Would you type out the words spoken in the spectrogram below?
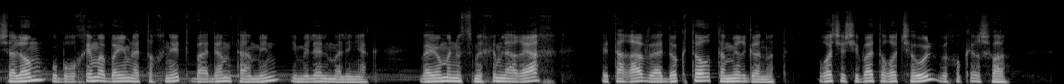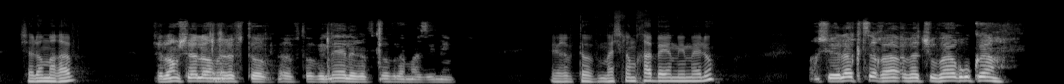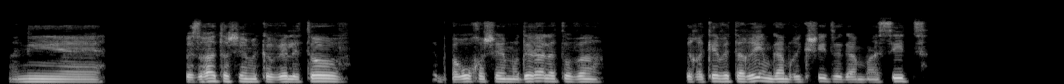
שלום וברוכים הבאים לתוכנית באדם תאמין עם הלל מליניאק. והיום אנו שמחים לארח את הרב והדוקטור תמיר גרנות, ראש ישיבת אורות שאול וחוקר שואה. שלום הרב. שלום שלום, ערב טוב. ערב טוב הלל, ערב טוב למאזינים. ערב טוב. מה שלומך בימים אלו? השאלה קצרה והתשובה ארוכה. אני אה, בעזרת השם מקווה לטוב, ברוך השם מודה על הטובה, ברכבת הרים, גם רגשית וגם מעשית.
